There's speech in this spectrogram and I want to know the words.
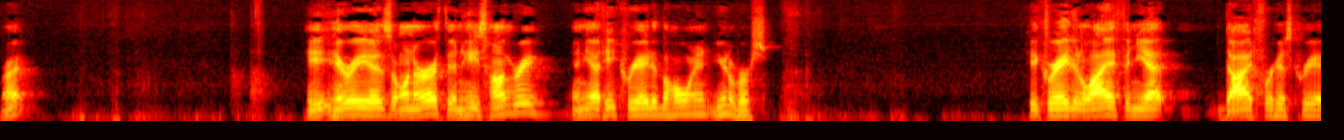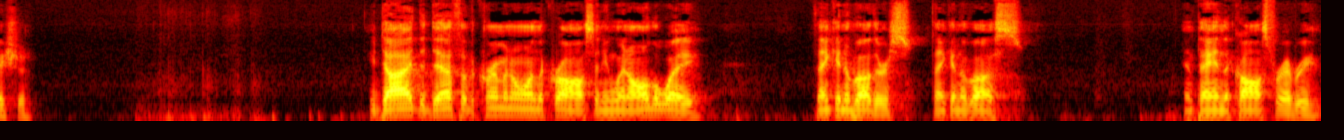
Right? He, here he is on earth, and he's hungry, and yet he created the whole universe. He created life and yet died for his creation. He died the death of a criminal on the cross, and he went all the way thinking of others, thinking of us, and paying the cost for every,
